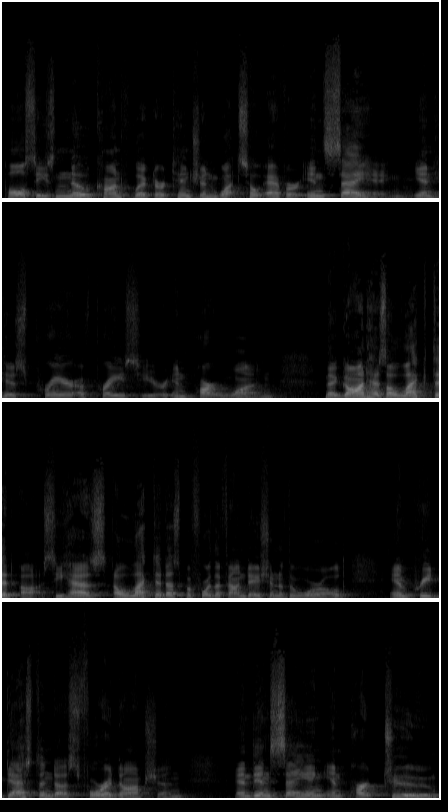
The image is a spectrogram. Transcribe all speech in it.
Paul sees no conflict or tension whatsoever in saying, in his prayer of praise here in part one, that God has elected us. He has elected us before the foundation of the world and predestined us for adoption. And then saying in part two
